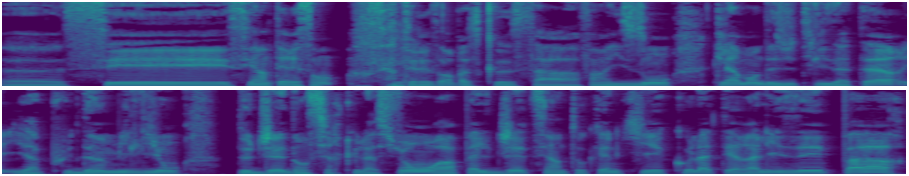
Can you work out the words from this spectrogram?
Euh, c'est c'est intéressant, c'est intéressant parce que ça, enfin ils ont clairement des utilisateurs. Il y a plus d'un million de JED en circulation. On rappelle JED c'est un token qui est collatéralisé par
